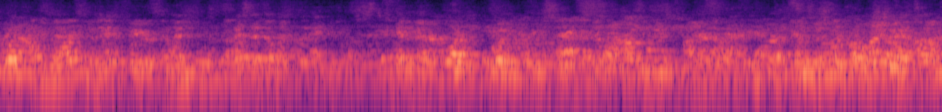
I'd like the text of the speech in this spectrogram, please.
rate, and then figure, and then I said that like, to get a better cube, you would increase your signal, so you use higher, or, oh, shoot, that's not.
